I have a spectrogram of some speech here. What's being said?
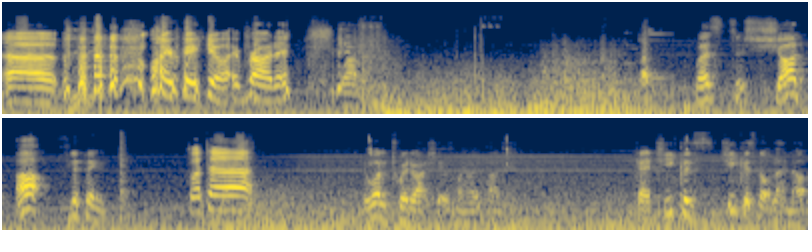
Uh, my radio, I brought it. Wow. Let's just shut up, flipping. Twitter! It wasn't Twitter actually, it was my iPad. Okay, Chica's Chica's not letting up.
